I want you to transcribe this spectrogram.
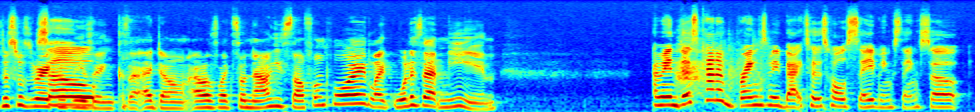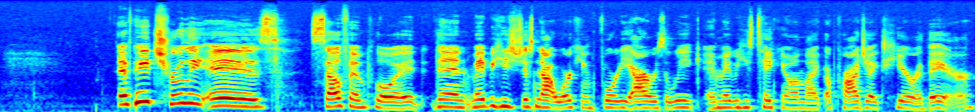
This was very so, confusing because I, I don't. I was like, so now he's self-employed. Like, what does that mean? I mean, this kind of brings me back to this whole savings thing. So, if he truly is self-employed, then maybe he's just not working 40 hours a week and maybe he's taking on like a project here or there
